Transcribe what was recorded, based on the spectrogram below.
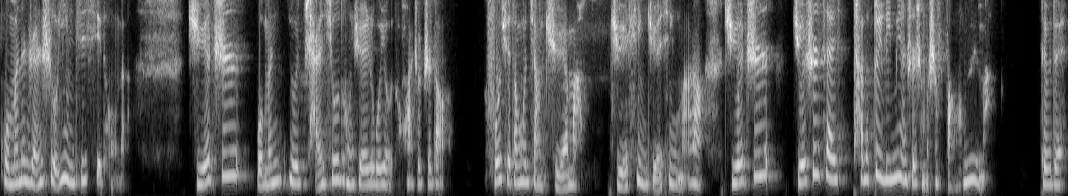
我们的人是有应激系统的，觉知，我们有禅修同学如果有的话就知道，佛学当中讲觉嘛。觉性，觉性嘛，啊，觉知，觉知在它的对立面是什么？是防御嘛，对不对？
